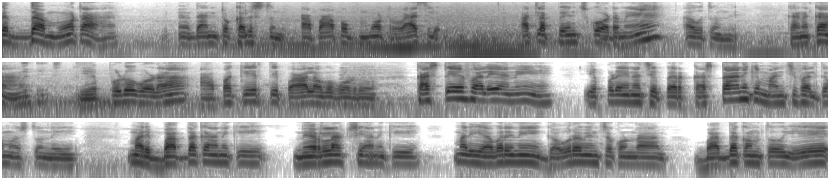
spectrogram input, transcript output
పెద్ద మూట దానితో కలుస్తుంది. ఆ పాప మూట రాశిలో. అట్లా పెంచుకోవటమే అవుతుంది. కనుక ఎప్పుడూ కూడా అపకీర్తి పాలవ్వకూడదు. కష్టే ఫలే అని ఎప్పుడైనా చెప్పారు. కష్టానికి మంచి ఫలితం వస్తుంది. మరి బద్ధకానికి నిర్లక్ష్యానికి మరి ఎవరిని గౌరవించకుండా బద్ధకంతో ఏ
